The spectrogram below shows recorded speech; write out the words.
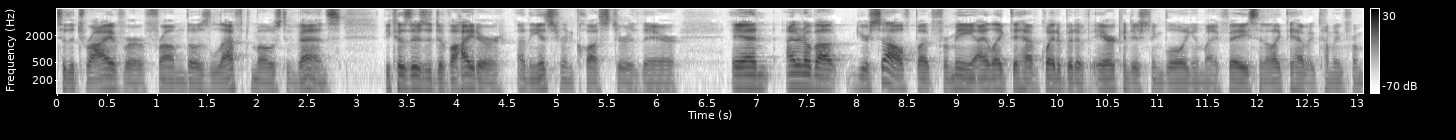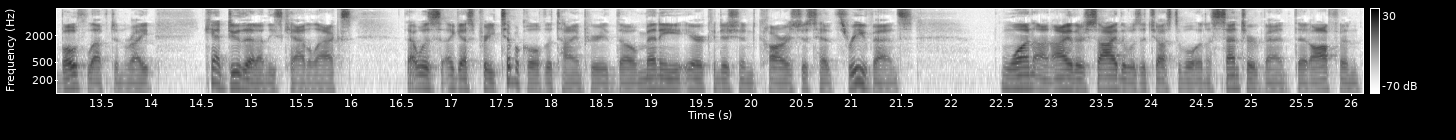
to the driver from those leftmost vents because there's a divider on the instrument cluster there. And I don't know about yourself, but for me, I like to have quite a bit of air conditioning blowing in my face, and I like to have it coming from both left and right. Can't do that on these Cadillacs. That was, I guess, pretty typical of the time period, though. Many air conditioned cars just had three vents, one on either side that was adjustable, and a center vent that often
